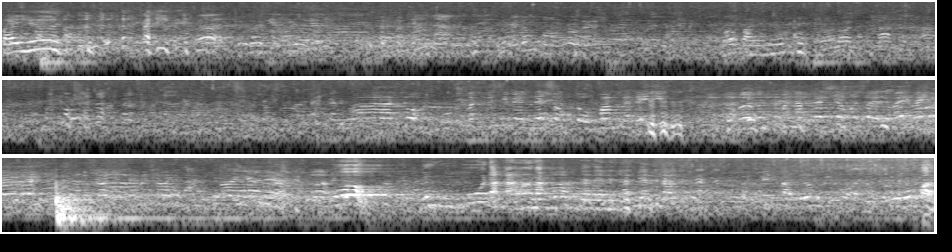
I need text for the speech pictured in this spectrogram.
ไปยื้อไปไปยื้อ หนักหนักหนักปั่น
